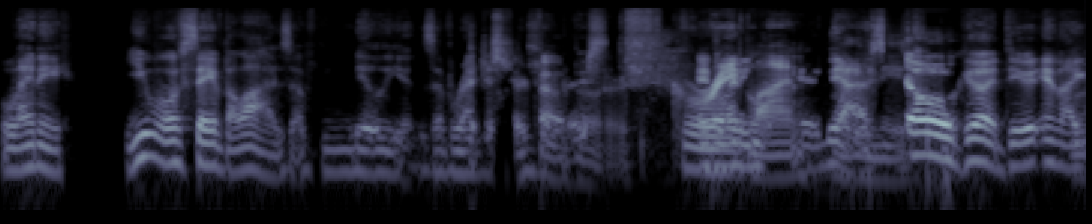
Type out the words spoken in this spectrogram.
lenny you will save the lives of millions of registered voters And Great Lenny- line. yeah do you need? so good dude and like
